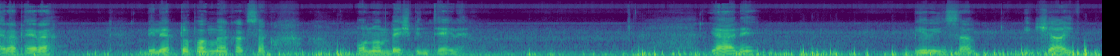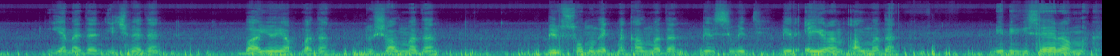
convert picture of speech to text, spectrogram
Pera pera. Bir laptop almaya kalksak 10-15 bin TL. Yani bir insan iki ay yemeden, içmeden, banyo yapmadan, duş almadan, bir somun ekmek almadan, bir simit, bir eyran almadan bir bilgisayar almak.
